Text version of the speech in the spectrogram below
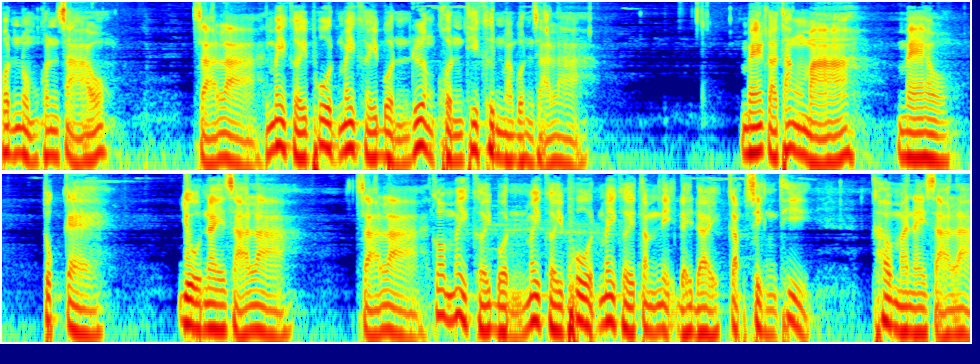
คนหนุ่มคนสาวศาลาไม่เคยพูดไม่เคยบ่นเรื่องคนที่ขึ้นมาบนศาลา แม้กระทั่งหมา แมว ตุ๊กแก อยู่ในศาลาศาลาก็ไม่เคยบน่นไม่เคยพูด ไม่เคยตำหนิใด ๆ กับสิ่งที่ เข้ามาในศาลา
